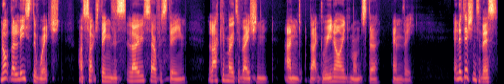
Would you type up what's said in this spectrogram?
not the least of which are such things as low self esteem, lack of motivation, and that green eyed monster, envy. In addition to this,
